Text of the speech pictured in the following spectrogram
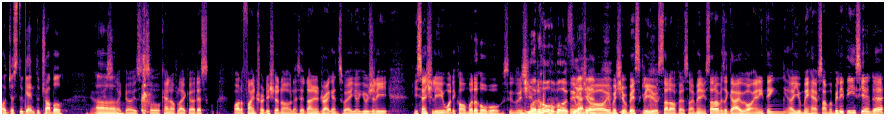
or just to get into trouble. Yeah, Uh, it's like uh, it's also kind of like uh, that's part of fine tradition of let's say Dungeons and Dragons where you're usually essentially what they call murder hobos in which you Murder hobos, in yeah, which, yeah. you're- in which you basically you start off as I mean you start off as a guy without anything uh, you may have some abilities here and there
